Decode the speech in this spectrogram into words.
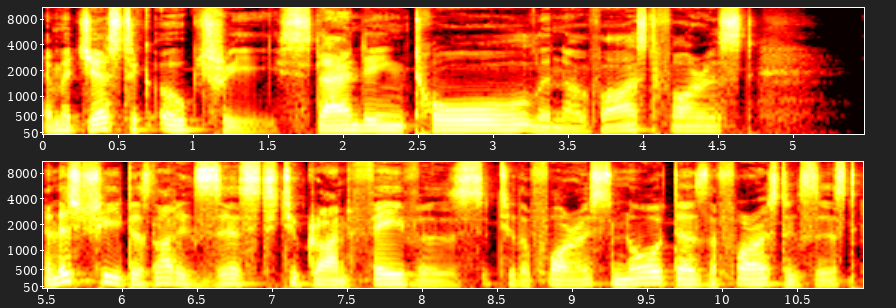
a majestic oak tree standing tall in a vast forest. And this tree does not exist to grant favors to the forest, nor does the forest exist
